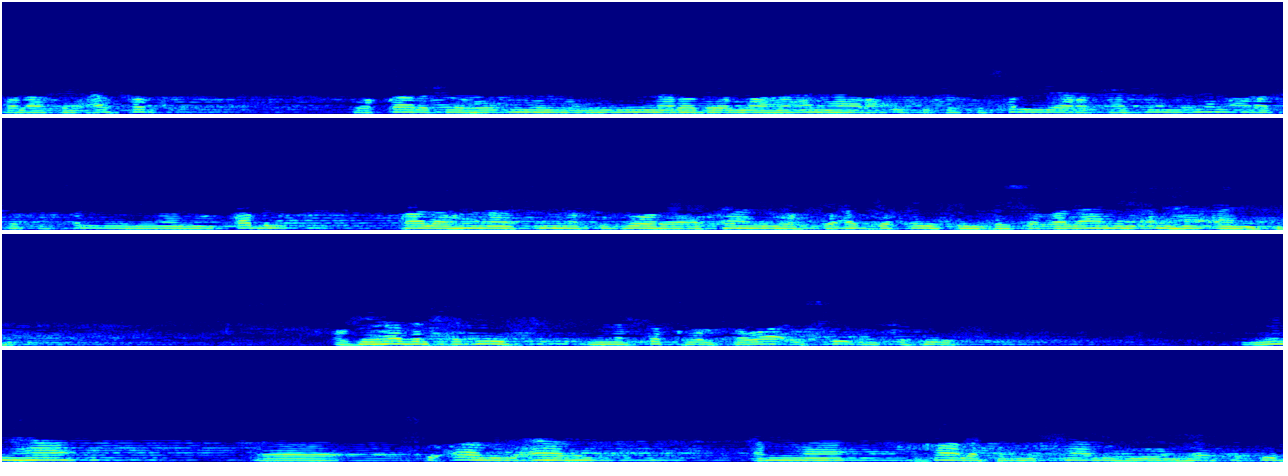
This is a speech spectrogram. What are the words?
صلاة العصر. وقالت له أم المؤمنين رضي الله عنها رأيتك تصلي ركعتين لم أرك تصليهما من قبل. قال هما سنة الظهر أتاني وفي عبد قيس فشغلاني عنها آنفا. وفي هذا الحديث من الفقه والفوائد شيء كثير. منها آه، سؤال العالم عما خالف من حاله وهيئته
